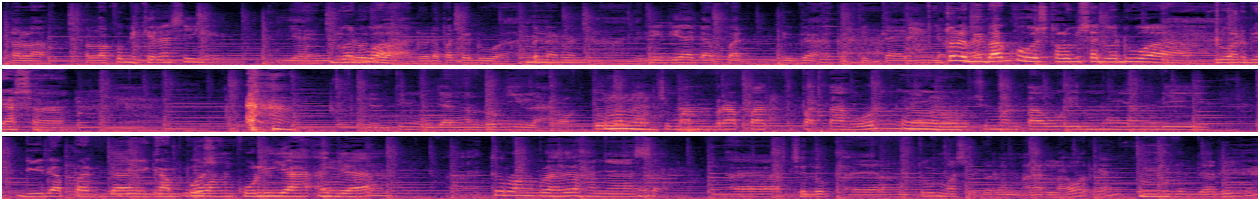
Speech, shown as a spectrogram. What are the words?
kalau kalau aku mikirnya sih ya Dua-dua. dua dapat dua-dua. benar benar Nah, jadi dia dapat juga ketika ini itu dapat, lebih bagus kalau bisa dua-dua luar biasa ya. Dan jangan rugi lah waktu Hmm. karena cuman berapa tepat tahun kalau cuman tahu ilmu yang di didapat di dan kampus? ruang kuliah aja. Nah, itu ruang kuliah itu hanya eh, celup air itu masuk dalam air laut kan? Hmm. celup jari kan?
